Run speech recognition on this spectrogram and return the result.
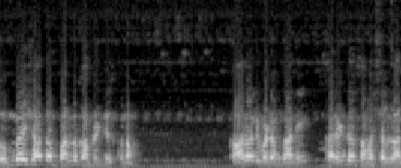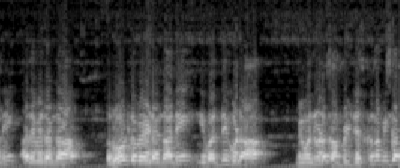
తొంభై శాతం పనులు కంప్లీట్ చేసుకున్నాం. కాలువలు ఇవ్వడం కానీ కరెంటు సమస్యలు కానీ అదేవిధంగా రోడ్లు వేయడం కానీ ఇవన్నీ కూడా మేమన్నీ కూడా కంప్లీట్ చేసుకున్నాం. ఇంకా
